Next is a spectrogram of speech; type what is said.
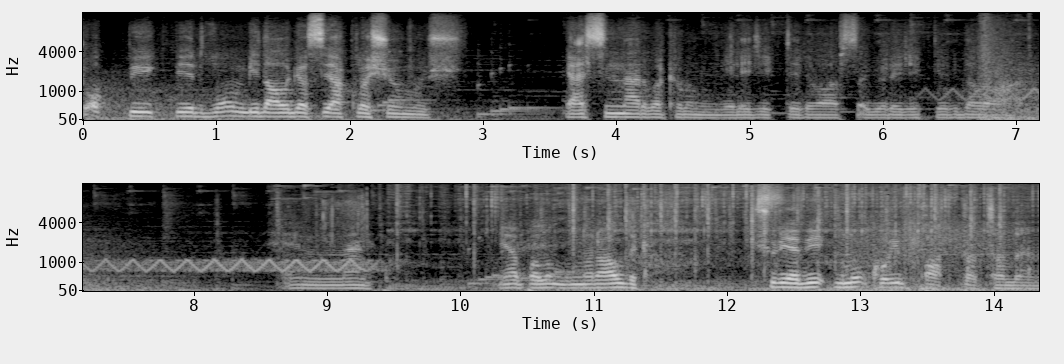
Çok büyük bir zombi dalgası yaklaşıyormuş. Gelsinler bakalım. Gelecekleri varsa görecekleri de var. Hemen. Ne yapalım? Bunları aldık. Şuraya bir bunu koyup patlatalım.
